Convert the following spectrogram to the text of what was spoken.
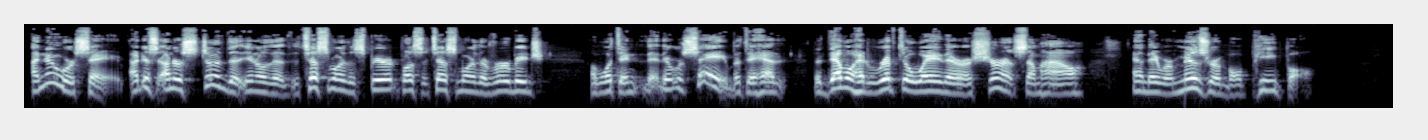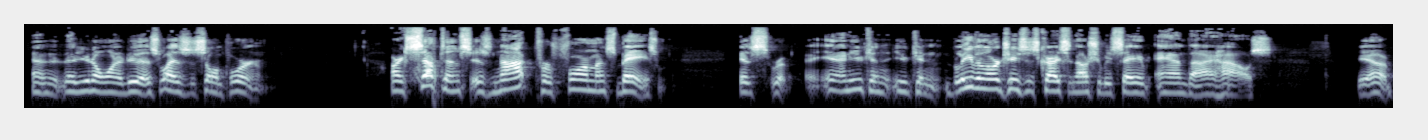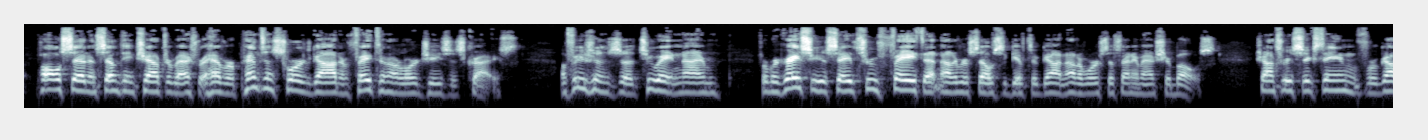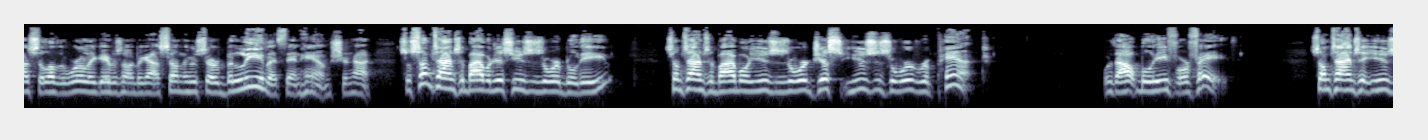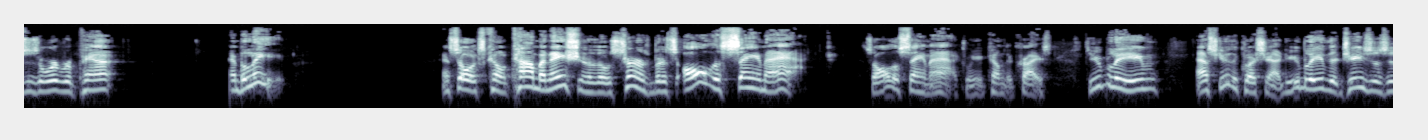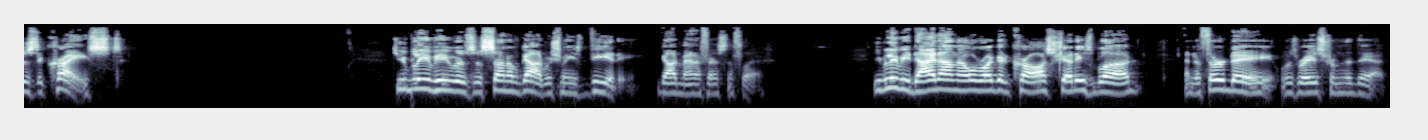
I knew we're saved. I just understood that, you know, the, the testimony of the Spirit plus the testimony of the verbiage of what they, they, they were saved, but they had, the devil had ripped away their assurance somehow and they were miserable people. and you don't want to do this. That's why this is so important. Our acceptance is not performance based. It's and you can you can believe in the Lord Jesus Christ and thou shalt be saved and thy house. Yeah, Paul said in 17th chapter of Acts, we have repentance towards God and faith in our Lord Jesus Christ. Ephesians uh, 2, 8, and 9, for by grace you are saved through faith, that not of yourselves the gift of God, not of works, if any man should boast. John 3, 16, for God so loved the world, he gave his only begotten Son, that whosoever believeth in him should not. So sometimes the Bible just uses the word believe. Sometimes the Bible uses the word, just uses the word repent without belief or faith. Sometimes it uses the word repent and believe. And so it's a combination of those terms, but it's all the same act. It's all the same act when you come to Christ. Do you believe, ask you the question now, do you believe that Jesus is the Christ? Do you believe he was the Son of God, which means deity, God manifest in the flesh? Do you believe he died on the old rugged cross, shed his blood, and the third day was raised from the dead?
